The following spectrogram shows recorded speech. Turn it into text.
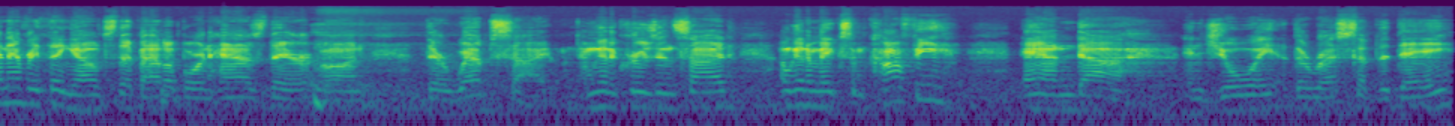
and everything else that Battleborn has there on their website. I'm going to cruise inside. I'm going to make some coffee and uh, enjoy the rest of the day.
